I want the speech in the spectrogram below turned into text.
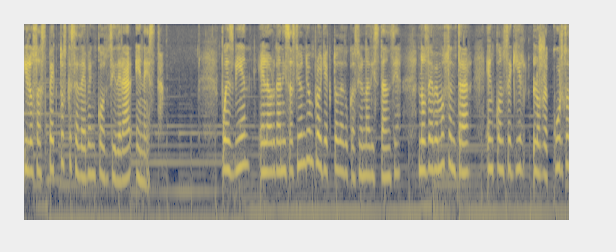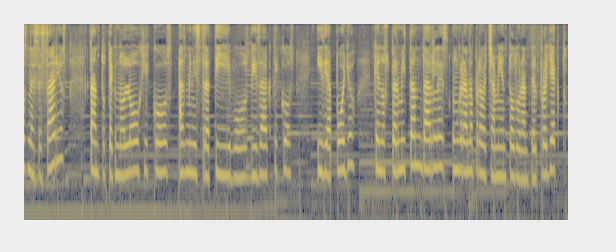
y los aspectos que se deben considerar en esta. Pues bien, en la organización de un proyecto de educación a distancia nos debemos centrar en conseguir los recursos necesarios, tanto tecnológicos, administrativos, didácticos y de apoyo, que nos permitan darles un gran aprovechamiento durante el proyecto.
